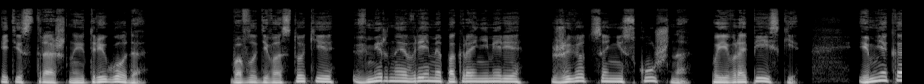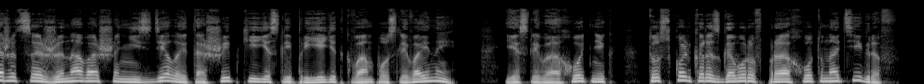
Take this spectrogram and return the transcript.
эти страшные три года. Во Владивостоке в мирное время, по крайней мере, живется не скучно, по-европейски, и мне кажется, жена ваша не сделает ошибки, если приедет к вам после войны. Если вы охотник, то сколько разговоров про охоту на тигров,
